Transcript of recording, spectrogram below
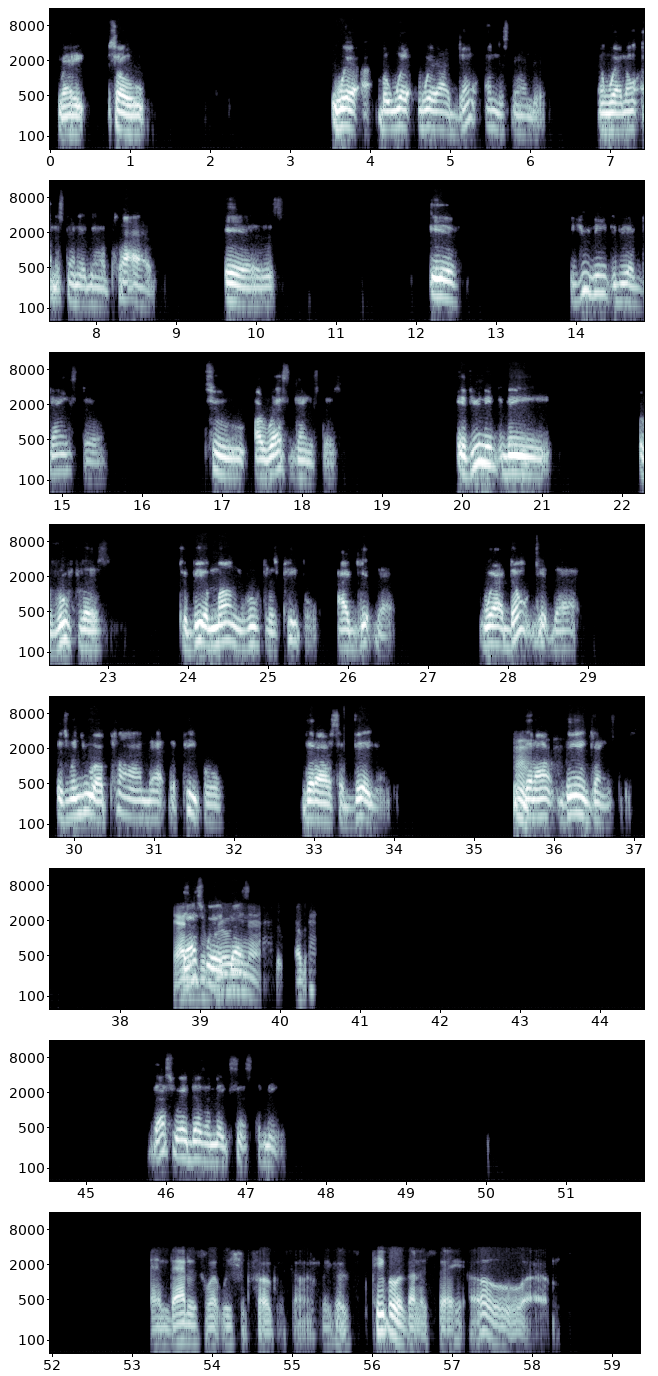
Right? So where but where where I don't understand it and where I don't understand it being applied is if you need to be a gangster to arrest gangsters, if you need to be ruthless to be among ruthless people, I get that. Where I don't get that is when you are applying that to people that are civilians, Hmm. that aren't being gangsters. That That's where it does- answer. That's where it doesn't make sense to me. And that is what we should focus on because people are going to say, "Oh, um,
